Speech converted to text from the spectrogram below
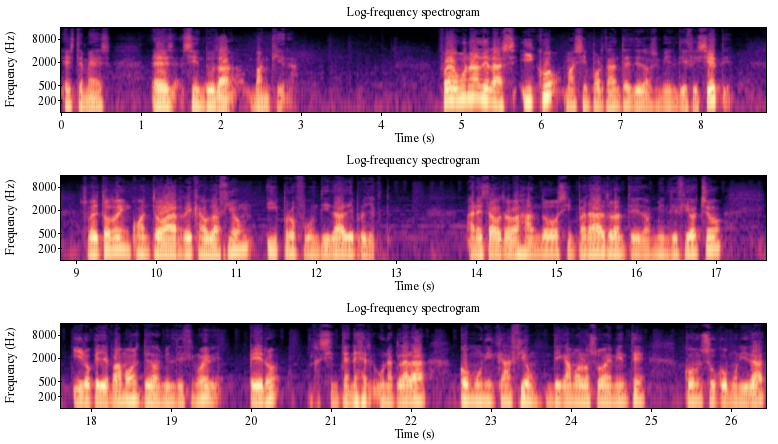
este mes es sin duda Banquiera. Fue una de las ICO más importantes de 2017, sobre todo en cuanto a recaudación y profundidad de proyecto. Han estado trabajando sin parar durante 2018 y lo que llevamos de 2019, pero sin tener una clara comunicación, digámoslo suavemente, con su comunidad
